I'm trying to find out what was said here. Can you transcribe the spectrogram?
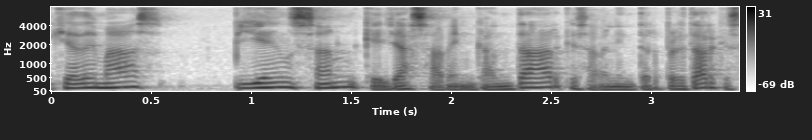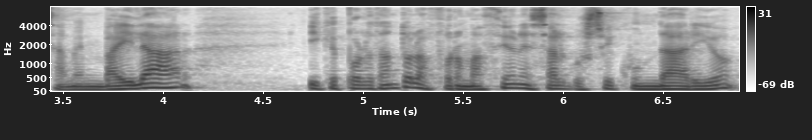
que además piensan que ya saben cantar, que saben interpretar, que saben bailar y que por lo tanto la formación es algo secundario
